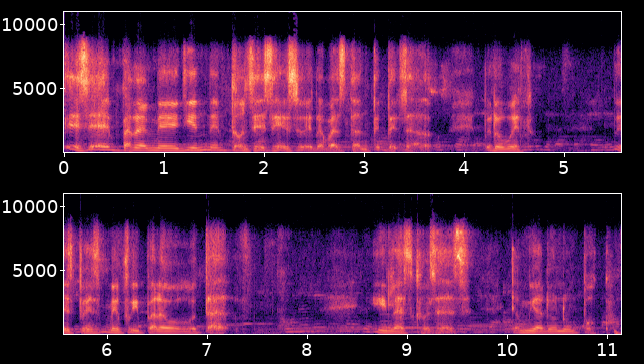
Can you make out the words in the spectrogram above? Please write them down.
Ese, para el Medellín entonces eso era bastante pesado, pero bueno, después me fui para Bogotá y las cosas cambiaron un poco.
